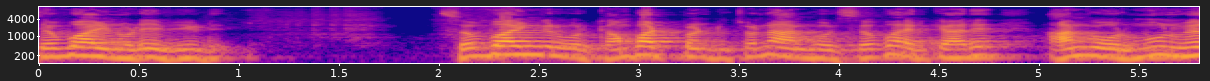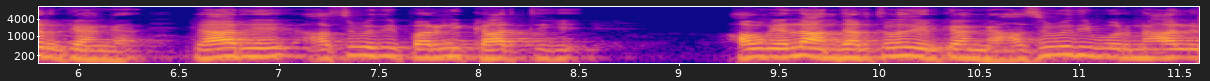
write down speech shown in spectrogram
செவ்வாயினுடைய வீடு. செவ்வாய்ங்கிற ஒரு கம்பார்ட்மெண்ட்னு சொன்னால் அங்கே ஒரு செவ்வாய் இருக்கார் அங்கே ஒரு மூணு பேர் இருக்காங்க. யார்? அசுவதி பரணி கார்த்திகை. அவங்க எல்லாம் அந்த இடத்துல தான் இருக்காங்க. அசுவதி ஒரு நாலு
